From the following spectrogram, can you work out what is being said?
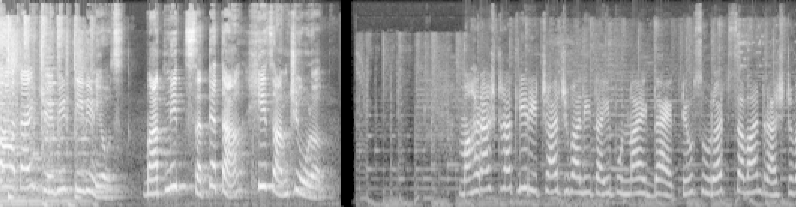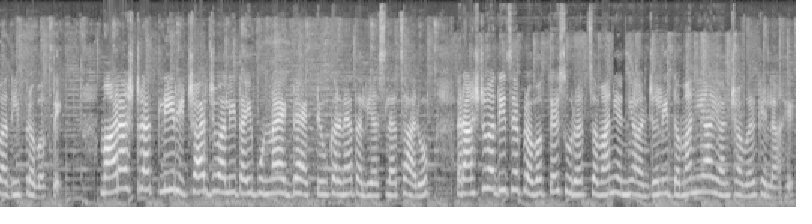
पाहत आहे JB TV news. बातमीत सत्यता हीच आमची ओळख. महाराष्ट्रातली रिचार्जवाली ताई पुन्हा एकदा ऍक्टिव्ह सूरज चव्हाण राष्ट्रवादी प्रवक्ते. महाराष्ट्रातली रिचार्जवाली ताई पुन्हा एकदा ऍक्टिव्ह करण्यात आली असल्याचा आरोप राष्ट्रवादीचे प्रवक्ते सूरज चव्हाण यांनी अंजली दमानिया यांच्यावर केला आहे.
